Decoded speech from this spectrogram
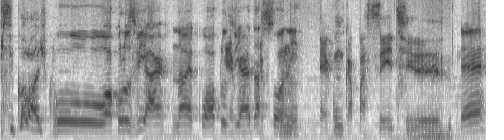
psicológico. O óculos VR. Não, é com o óculos VR da Sony. É com capacete. É.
